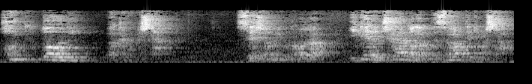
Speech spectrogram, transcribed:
本当に分かりました。聖書の御言葉が生ける力となって迫ってきました。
